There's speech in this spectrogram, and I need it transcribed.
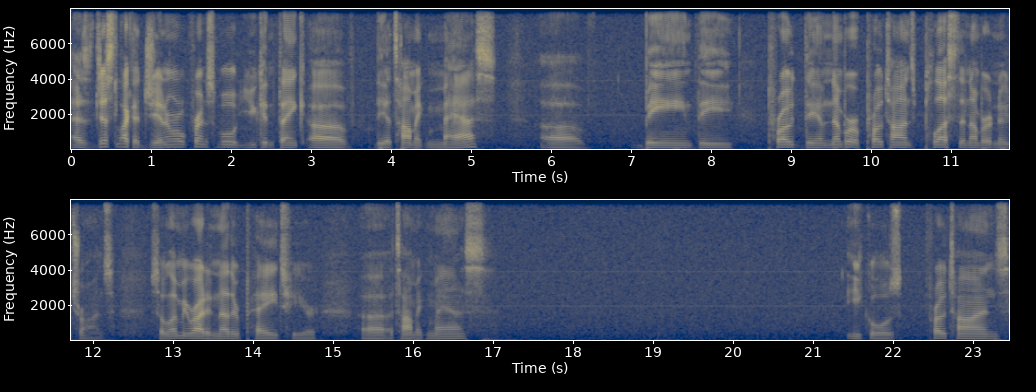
As just like a general principle you can think of the atomic mass of being the pro the number of protons plus the number of neutrons so let me write another page here uh, atomic mass equals protons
